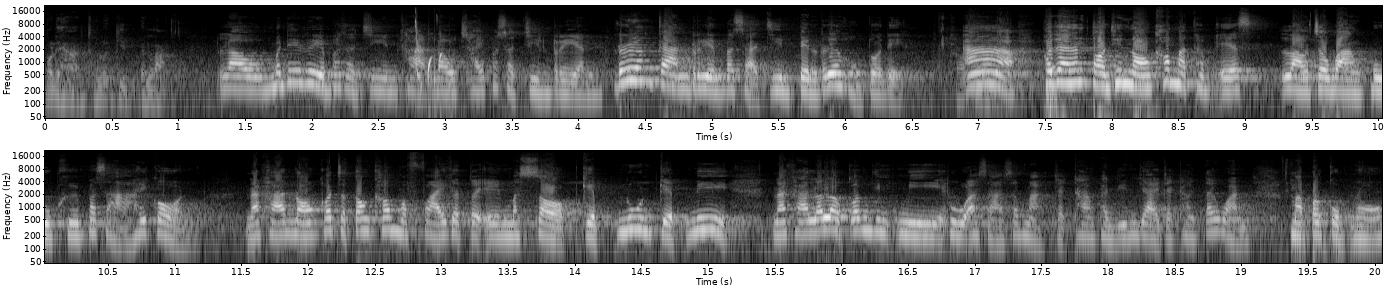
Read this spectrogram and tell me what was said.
บริหารธุรกิจเป็นหลัก เราไม่ได้เรียนภาษาจีนค่ะ เราใช้ภาษาจีนเรียน เรื่องการเรียนภาษาจีนเป็นเรื่องของตัวเด็กครับอ่าเพราะฉะนั้นตอนที่น้องเข้ามาเทอมเอสเราจะวางปูพื้นภาษาให้ก่อนนะคะ น้องก็จะต้องเข้ามาไฟท์กับตัวเองมาสอบเก็บนู่นเก็บนี่นะคะ แล้วเราก็มีครูอาสาสมัครจากทางแผ่นดินใหญ่จากทางไต้หวันมาประกบน้อง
